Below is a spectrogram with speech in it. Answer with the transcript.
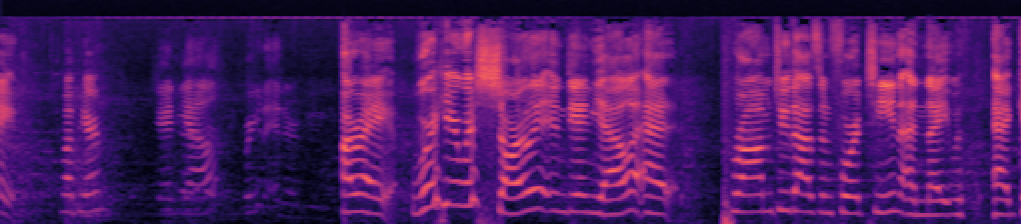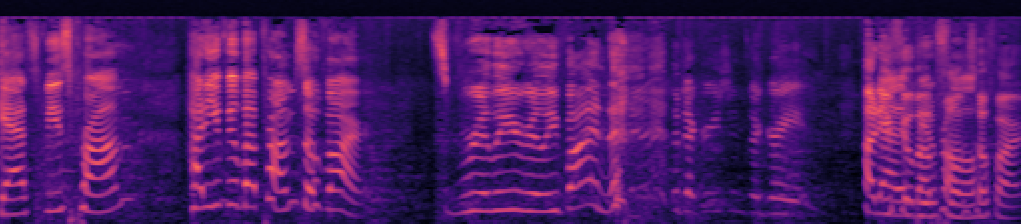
Ready? All right. Come up here. Danielle, we're gonna interview you. All right. We're here with Charlotte and Danielle at Prom 2014, a night with at Gatsby's Prom. How do you feel about prom so far? It's really, really fun. the decorations are great. How do you feel they're about prom so far?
